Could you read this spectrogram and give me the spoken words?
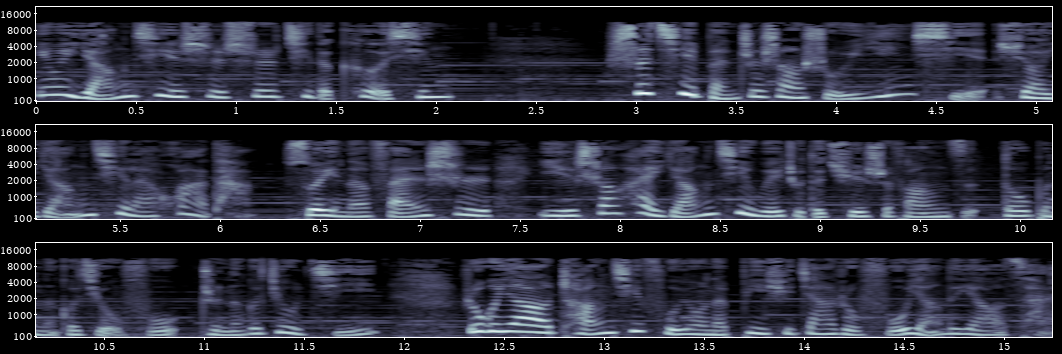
因为阳气是湿气的克星。湿气本质上属于阴邪，需要阳气来化它，所以呢，凡是以伤害阳气为主的祛湿方子都不能够久服，只能够救急。如果要长期服用呢，必须加入扶阳的药材。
